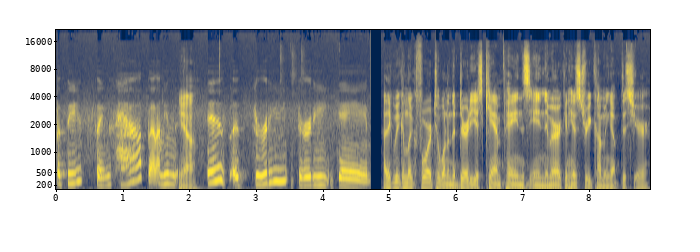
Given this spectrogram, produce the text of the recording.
But these things happen. I mean, Yeah. it is a dirty, dirty game. I think we can look forward to one of the dirtiest campaigns in American history coming up this year.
